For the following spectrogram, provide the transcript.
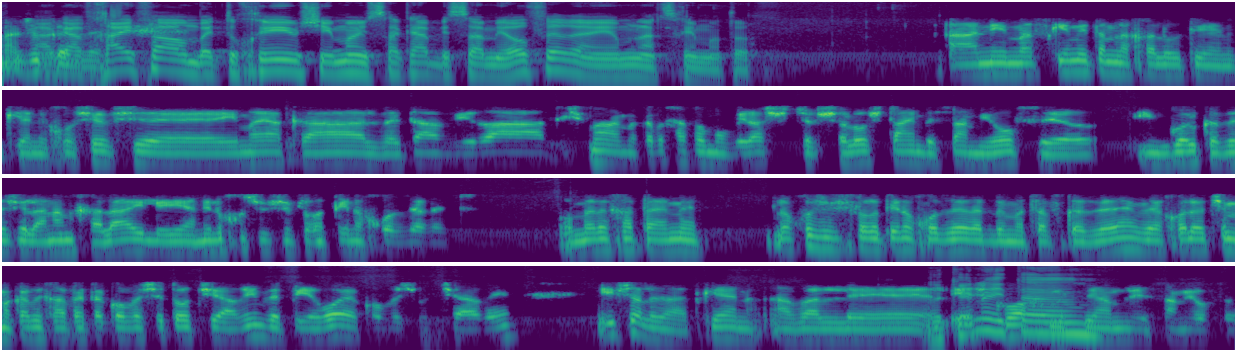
אגב. חיפה הם בטוחים שאם המשחק היה בסמי עופר, היו מנצחים אותו. אני מסכים איתם לחלוטין, כי אני חושב שאם היה קהל והייתה אווירה, תשמע, מכבי חיפה מובילה 3-2 בסמי עופר, עם גול כזה של ענן חלילי, אני לא חושב שפלורנטינה חוזרת. אומר לך את האמת. לא חושב שפלורנטינה חוזרת במצב כזה, ויכול להיות שמכבי חיפה הייתה כובשת עוד שערים, ופיירו היה כובש עוד שערים. אי אפשר לדעת, כן, אבל אה, אבל כן יש כוח מסוים לסמי עופר.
